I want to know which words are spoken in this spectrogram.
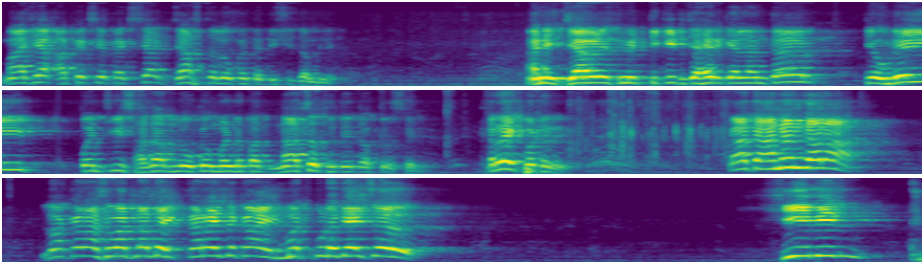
माझ्या अपेक्षेपेक्षा जास्त लोक त्या दिवशी जमले. आणि ज्यावेळेस मी तिकीट जाहीर केल्यानंतर तेवढेही पंचवीस हजार लोक मंडपात नाचत होते डॉक्टर साहेब. खरंय खोटं रे का आता आनंद झाला? लोकांना असं वाटलं नाही करायचं काय? मत कुठं द्यायचं? ही बिन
